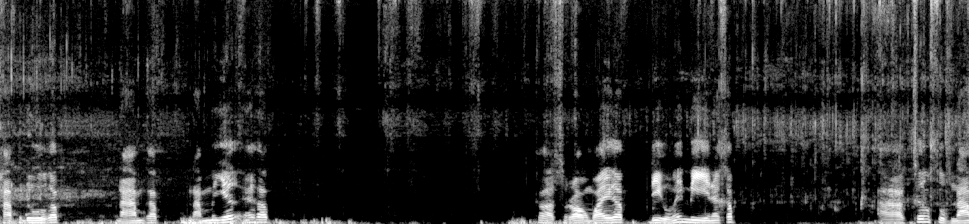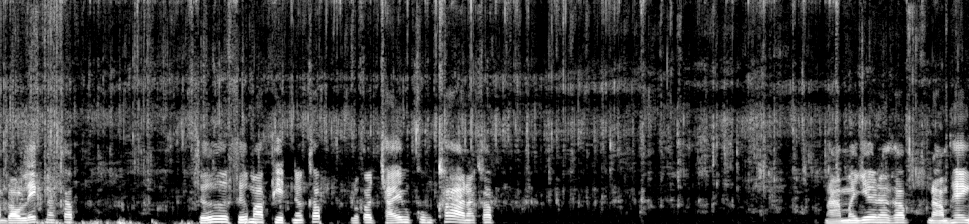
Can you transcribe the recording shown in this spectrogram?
พาไปดูครับ น้ำครับน้ำไม่เยอะนะครับ ก็สรองไว้ครับ ดีกว่าไม่มีนะครับเครื่องสูบน้ำเราเล็กนะครับ ซื้อซื้อมาผิดนะครับ แล้วก็ใช้คุ้มค่านะครับน้ำมาเยอะนะครับ น้ำแห้ง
